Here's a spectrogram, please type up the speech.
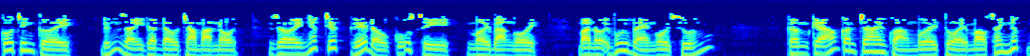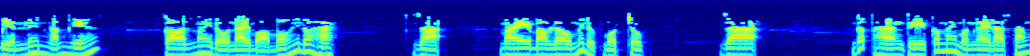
Cô Trinh cười, đứng dậy gật đầu chào bà nội, rồi nhấc chiếc ghế đầu cũ xì, mời bà ngồi. Bà nội vui vẻ ngồi xuống, cầm kéo con trai khoảng 10 tuổi màu xanh nước biển lên ngắm nghía. Còn may đồ này bỏ mối đó ha? Dạ, mày bao lâu mới được một chục? Dạ, gấp hàng thì con may một ngày là xong,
